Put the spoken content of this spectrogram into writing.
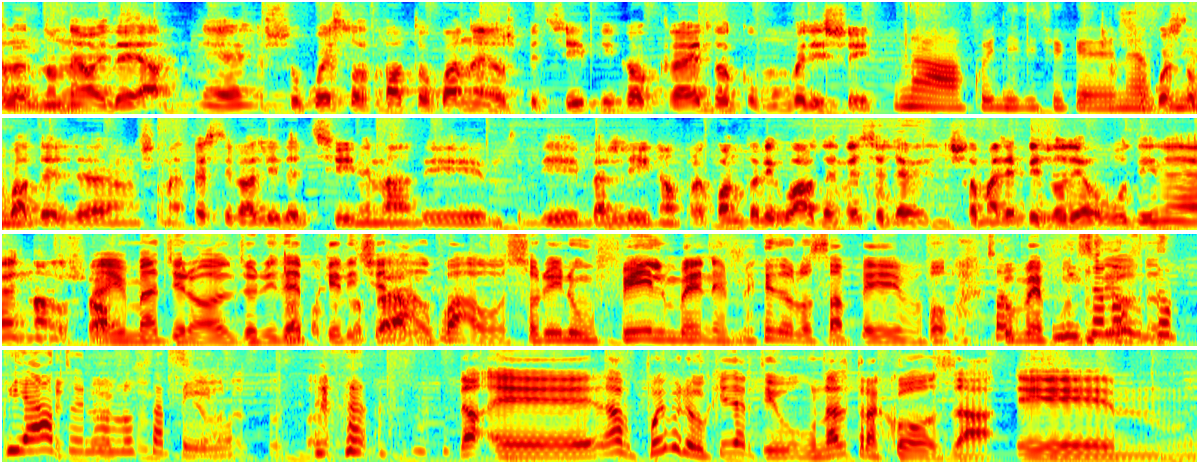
Guarda, non ne ho idea. Eh, su questo fatto qua nello specifico credo comunque di sì. No, quindi dice che... su questo ne- qua del insomma, festival lì del cinema di, di Berlino. Per quanto riguarda invece le- insomma, l'episodio a Udine, non lo so. Eh, immagino Johnny Depp che dice: Ah, wow, sono in un film e nemmeno lo sapevo. So- come mi sono funziona. sdoppiato e non lo funziona sapevo. storia. Eh, no, poi volevo chiederti un'altra cosa. ehm,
